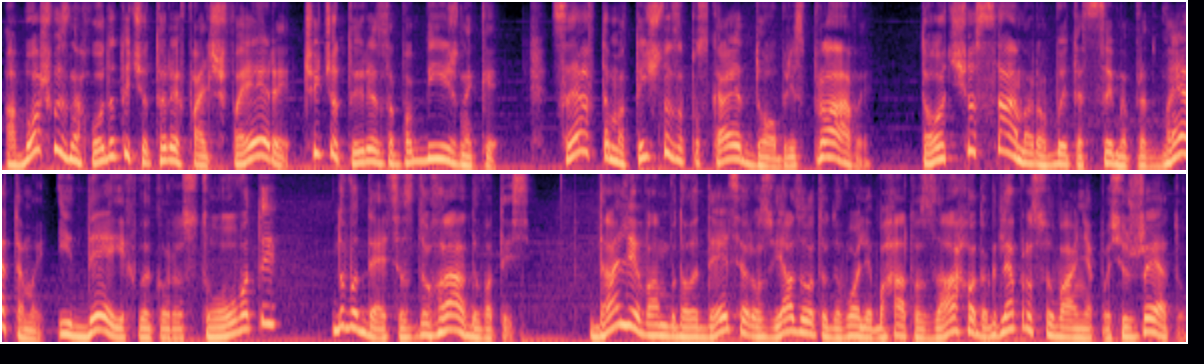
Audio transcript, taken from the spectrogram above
Або ж ви знаходите 4 фальшфеєри чи 4 запобіжники. Це автоматично запускає добрі справи. Та от що саме робити з цими предметами і де їх використовувати, доведеться здогадуватись. Далі вам доведеться розв'язувати доволі багато заходок для просування по сюжету.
